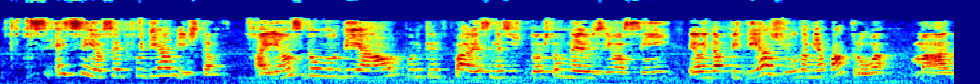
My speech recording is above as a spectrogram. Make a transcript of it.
É, sim, eu sempre fui diarista. Aí, antes do Mundial, por incrível que pareça, nesses dois torneios assim, eu ainda pedi ajuda à minha patroa.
